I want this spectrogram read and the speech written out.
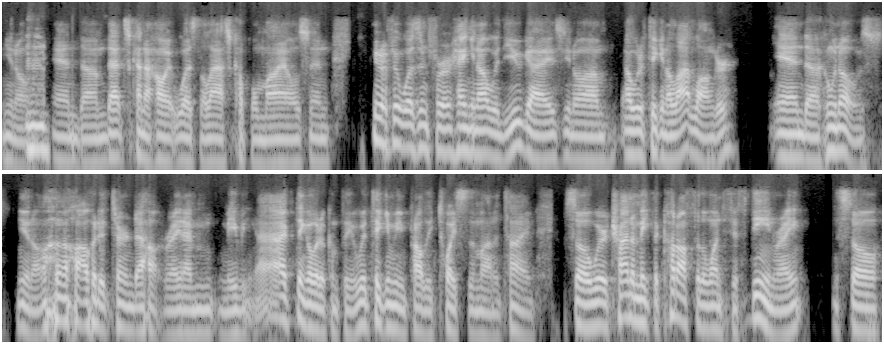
You know, mm-hmm. and um, that's kind of how it was the last couple miles. And you know, if it wasn't for hanging out with you guys, you know, um, I would have taken a lot longer and uh, who knows you know how would it turned out right i'm maybe i think i would have completed it would have taken me probably twice the amount of time so we're trying to make the cutoff for the 115 right so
